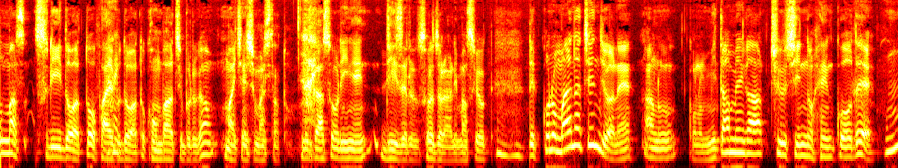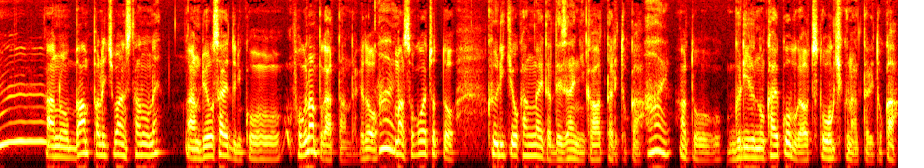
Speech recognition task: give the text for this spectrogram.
ー、まあ、3ドアと5ドアとコンバーチブルが毎チェンしましたと。で、ガソリン、ディーゼルそれぞれありますよ。で、このマイナーチェンジはね、あの、この見た目が中心の変更で、あの、バンパーの一番下のね、あの両サイドにこうフォグランプがあったんだけど、はい、まあそこはちょっと空力を考えたデザインに変わったりとか、はい、あとグリルの開口部がちょっと大きくなったりとか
